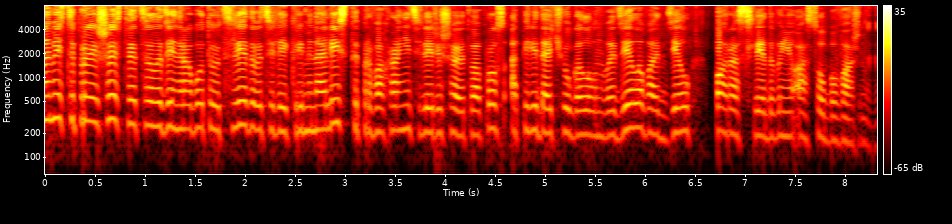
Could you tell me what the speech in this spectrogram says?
На месте происшествия целый день работают следователи и криминалисты. Правоохранители решают вопрос о передаче уголовного дела в отдел по расследованию особо важных.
